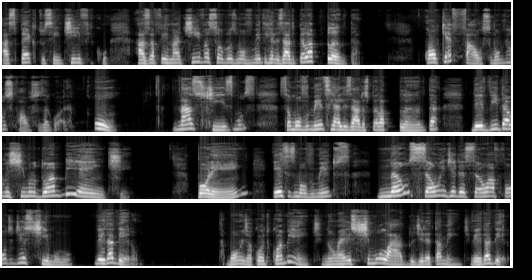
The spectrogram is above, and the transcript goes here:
aspecto científico as afirmativas sobre os movimentos realizados pela planta. Qualquer falso, vamos ver os falsos agora. 1. Um, Nastismos são movimentos realizados pela planta devido ao estímulo do ambiente. Porém, esses movimentos não são em direção à fonte de estímulo verdadeiro. Tá bom? De acordo com o ambiente. Não é estimulado diretamente. Verdadeiro.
